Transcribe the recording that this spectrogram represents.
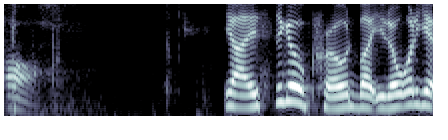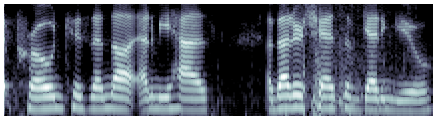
Oh. Yeah, I used to go prone, but you don't want to get prone because then the enemy has a better chance of getting you.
